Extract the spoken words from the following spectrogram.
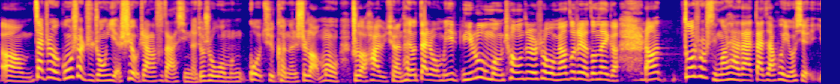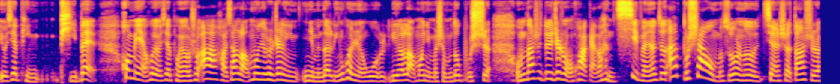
嗯，在这个公社之中也是有这样的复杂性的，就是我们过去可能是老孟主导话语权，他就带着我们一一路猛冲，就是说我们要做这个做那个，然后多数情况下大大家会有些有些疲疲惫，后面也会有些朋友说啊，好像老孟就是这里你们的灵魂人物，离了老孟你们什么都不是。我们当时对这种话感到很气愤，就觉得啊，不是啊，我们所有人都有建设。当时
